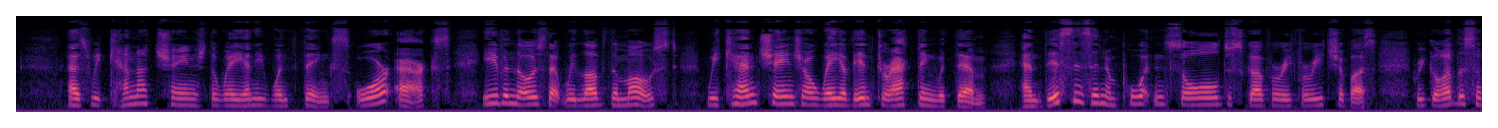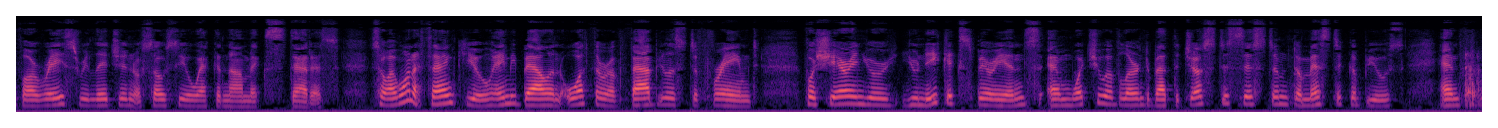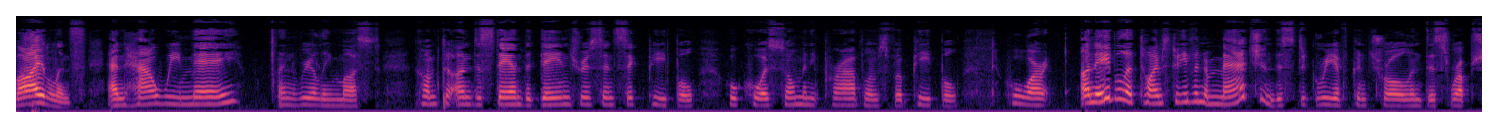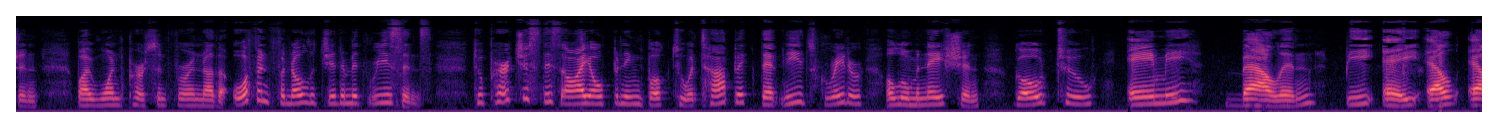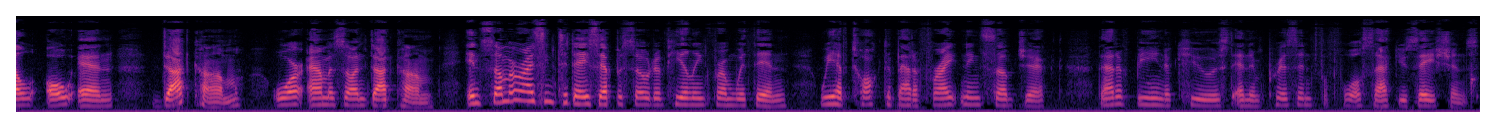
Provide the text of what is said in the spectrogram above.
As we cannot change the way anyone thinks or acts, even those that we love the most, we can change our way of interacting with them. And this is an important soul discovery for each of us, regardless of our race, religion, or socioeconomic status. So I want to thank you, Amy Ballon, author of Fabulous to Framed, for sharing your unique experience and what you have learned about the justice system, domestic abuse, and violence, and how we may and really must come to understand the dangerous and sick people who cause so many problems for people who are unable at times to even imagine this degree of control and disruption by one person for another, often for no legitimate reasons. To purchase this eye opening book to a topic that needs greater illumination, go to Amy Ballon, B A L L O N dot com or Amazon.com. In summarizing today's episode of Healing from Within, we have talked about a frightening subject, that of being accused and imprisoned for false accusations.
